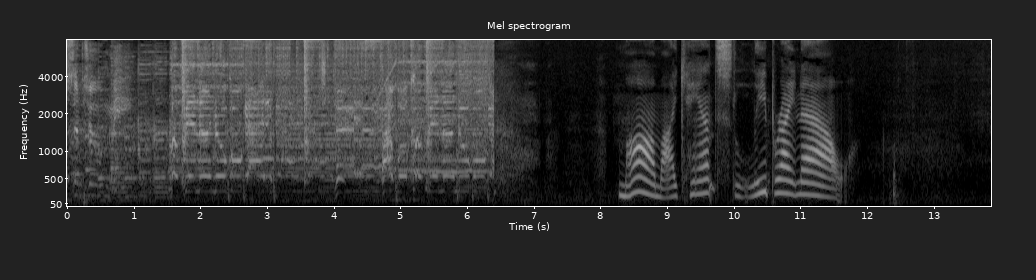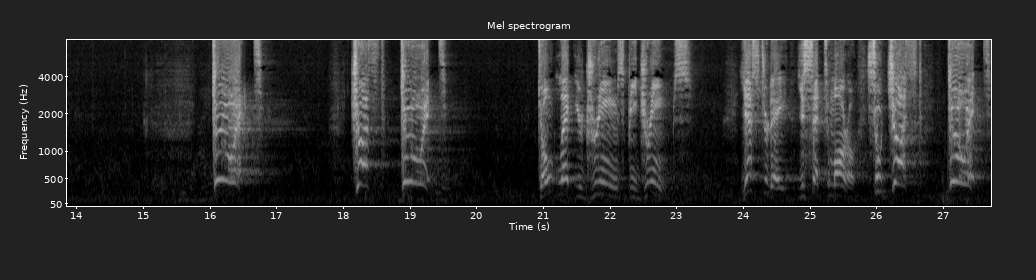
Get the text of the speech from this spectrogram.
listen to me. Up in a new Bugatti. I woke up in a new Bugatti. Mom, I can't sleep right now. Do it! Just do it! Don't let your dreams be dreams. Yesterday, you said tomorrow. So just do it!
